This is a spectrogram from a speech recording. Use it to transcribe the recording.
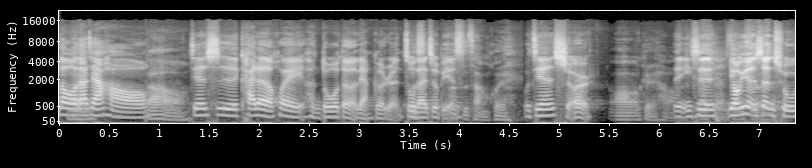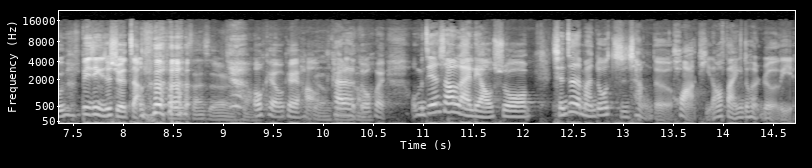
Hello，大家好，大家好，今天是开了会很多的两个人坐在这边。场会。我今天十二，啊，OK 好，你是永远胜出，毕竟你是学长。三十二号 OK OK，好 OK，OK，开了很多会。我们今天是要来聊说前阵子蛮多职场的话题，然后反应都很热烈。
